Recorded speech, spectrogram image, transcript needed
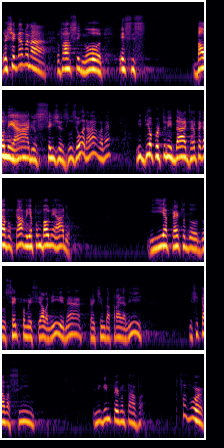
Eu chegava na. Eu falava, Senhor, esses balneários sem Jesus, eu orava, né? Me dê oportunidades. Aí eu pegava o carro e ia para um balneário. E ia perto do, do centro comercial ali, né? Pertinho da praia ali. E ficava assim. E ninguém me perguntava, por favor,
